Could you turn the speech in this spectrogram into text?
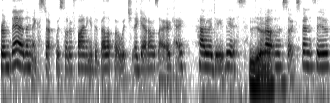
from there, the next step was sort of finding a developer, which again, I was like, okay, how do I do this? Yeah. is so expensive.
